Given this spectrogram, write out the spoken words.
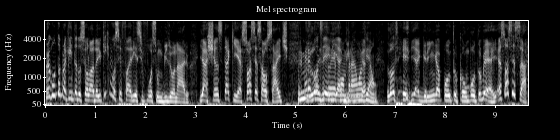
Pergunta pra quem tá do seu lado aí, o que, que você faria se fosse um bilionário? E a chance tá aqui, é só acessar o site. Primeira coisa que eu ia comprar é um avião. Loteriagringa.com.br. É só acessar.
